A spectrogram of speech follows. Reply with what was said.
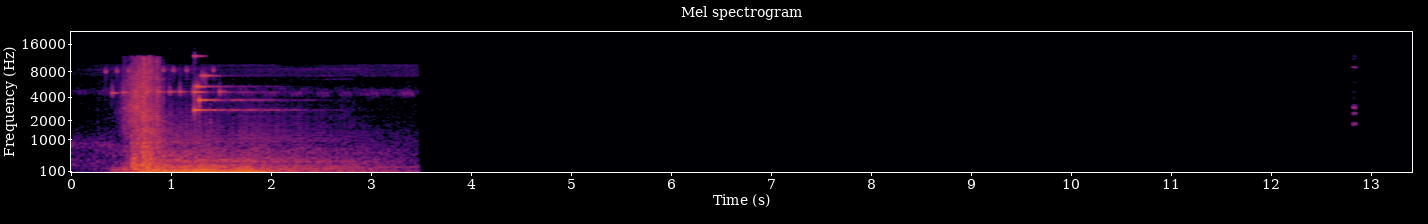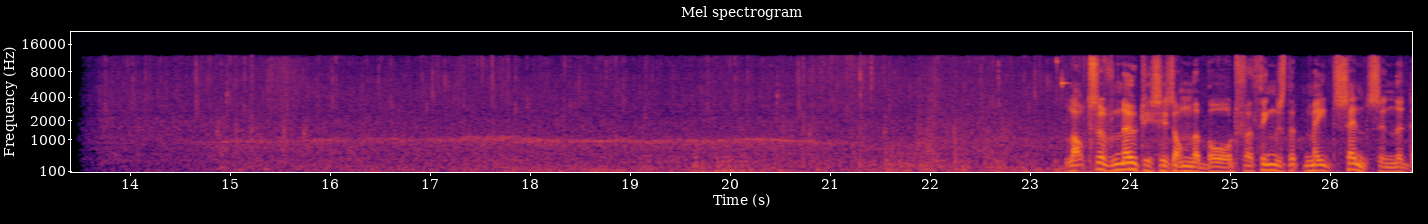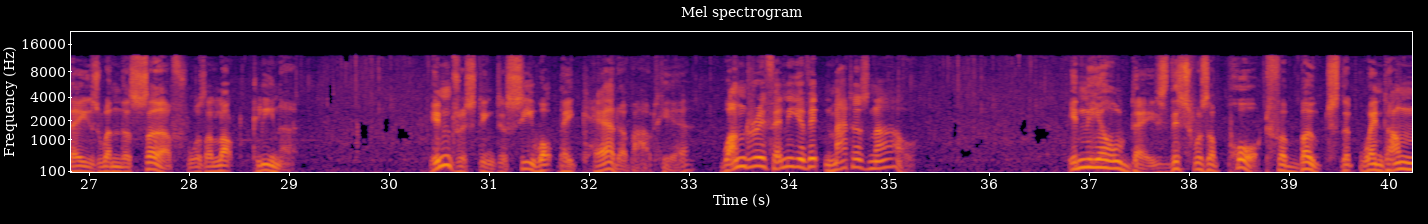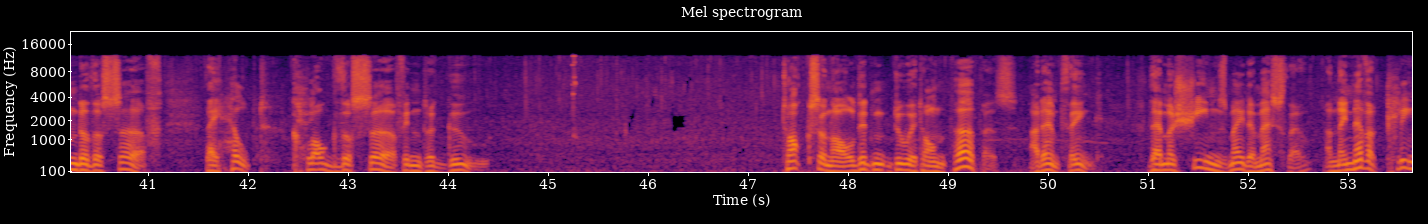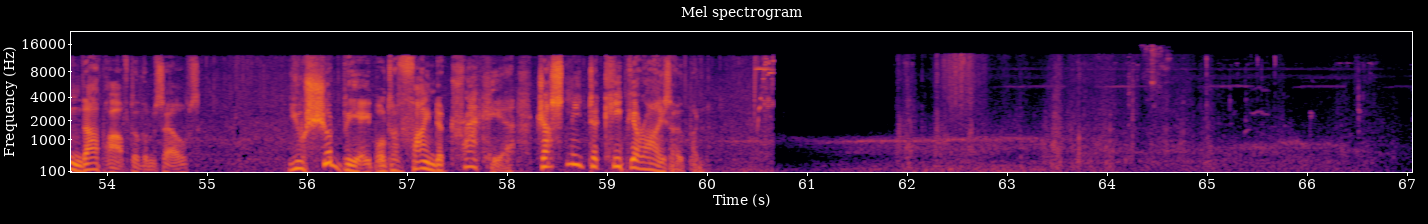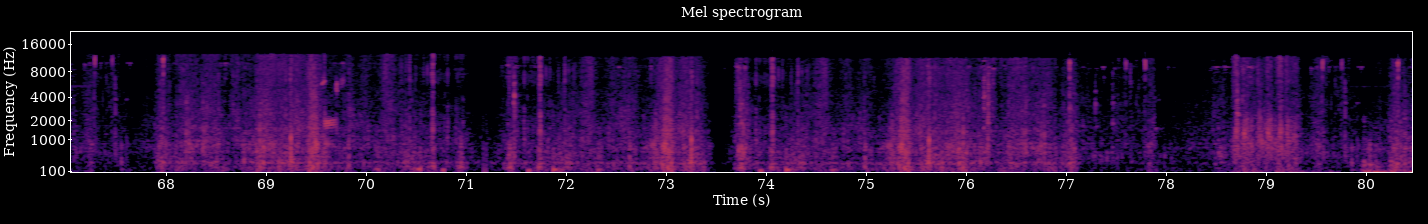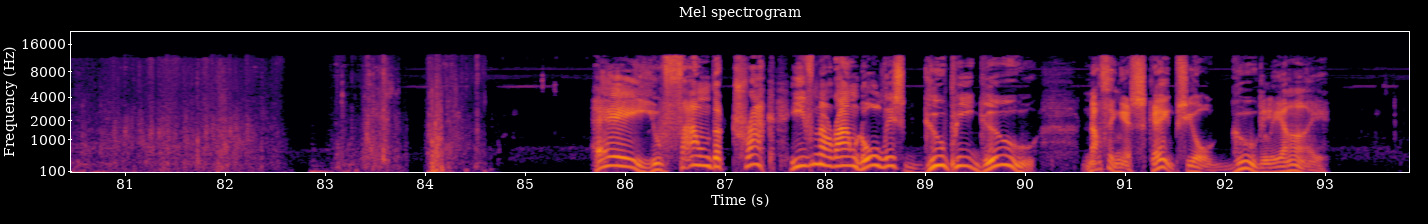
Lots of notices on the board for things that made sense in the days when the surf was a lot cleaner. Interesting to see what they cared about here. Wonder if any of it matters now. In the old days, this was a port for boats that went under the surf. They helped clog the surf into goo. Toxanol didn't do it on purpose, I don't think. Their machines made a mess, though, and they never cleaned up after themselves. You should be able to find a track here, just need to keep your eyes open. Hey, you found the track, even around all this goopy goo. Nothing escapes your googly eye.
